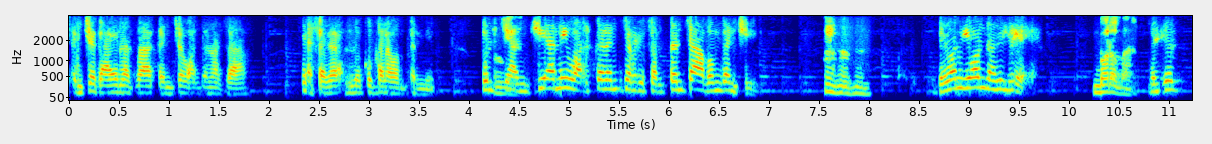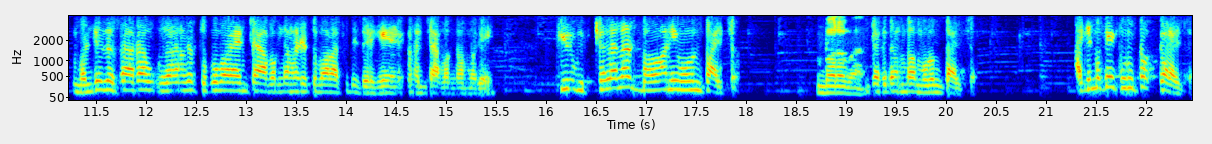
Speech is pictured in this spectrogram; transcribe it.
त्यांच्या गायनाचा त्यांच्या वादनाचा. या सगळ्या लोककलावंतांनी पण. त्यांची आणि वारकऱ्यांच्या म्हणजे संतांच्या अभंगांची. देवाणघेवाण झालेली आहे. बरोबर. म्हणजे म्हणजे जसं आता उदाहरणार्थ तुकोबा यांच्या अभंगामध्ये तुम्हाला असं दिसेल अभंगामध्ये की विठ्ठलालाच भवानी म्हणून पाहायचं. बरोबर. जगदंबा म्हणून पाहायचं. आणि मग एक रूपक करायचं.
